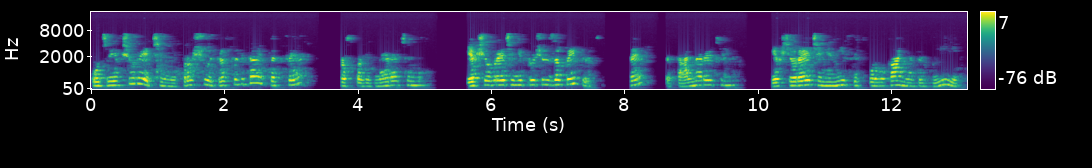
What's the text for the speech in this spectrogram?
Отже, якщо речення про щось розповідається, це розповідне речення. Якщо в реченні про щось запитується, це питальне речення. Якщо речення містить спонукання до дії,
